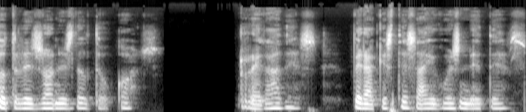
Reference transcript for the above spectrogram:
totes les zones del teu cos, regades per aquestes aigües netes.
